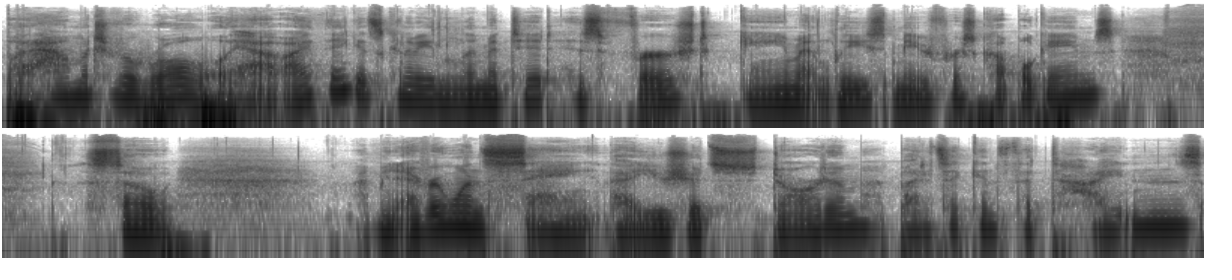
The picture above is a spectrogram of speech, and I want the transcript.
But how much of a role will he have? I think it's going to be limited his first game, at least, maybe first couple games. So I mean, everyone's saying that you should start him, but it's against the Titans.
